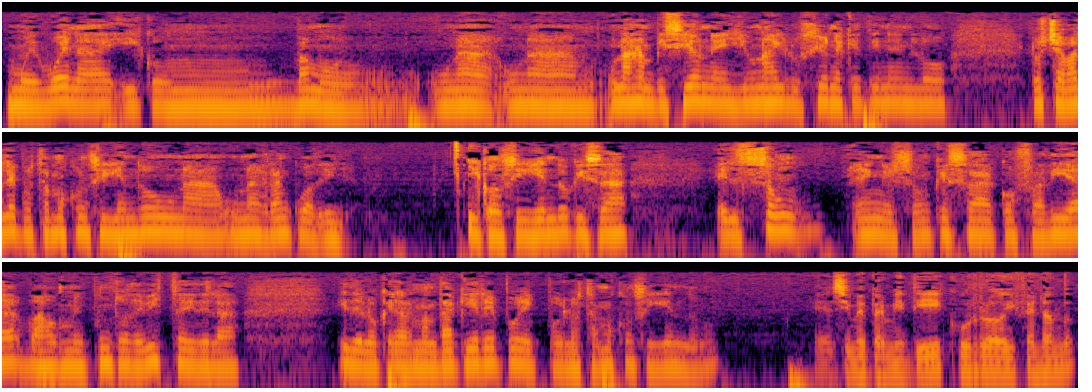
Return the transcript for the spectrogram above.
muy buena y con, vamos, una, una, unas ambiciones y unas ilusiones que tienen los, los chavales, pues estamos consiguiendo una, una gran cuadrilla. Y consiguiendo quizás el son, en el son que esa cofradía, bajo mi punto de vista y de la y de lo que la hermandad quiere, pues, pues lo estamos consiguiendo, ¿no? Eh, si me permitís, Curro y Fernando,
